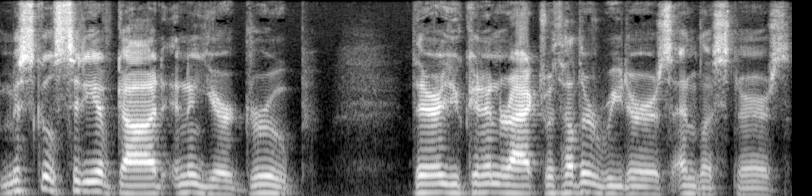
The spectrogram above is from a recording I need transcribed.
Mystical City of God in a Year group. There you can interact with other readers and listeners.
